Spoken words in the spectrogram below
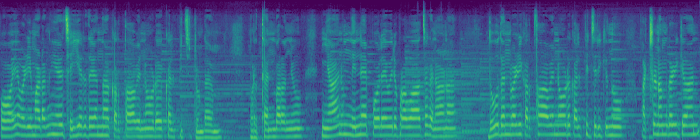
പോയ വഴി മടങ്ങുകയോ ചെയ്യരുത് എന്ന് കർത്താവ് എന്നോട് കൽപ്പിച്ചിട്ടുണ്ട്. വൃദ്ധൻ പറഞ്ഞു ഞാനും നിന്നെപ്പോലെ ഒരു പ്രവാചകനാണ്. ദൂതൻ വഴി കർത്താവിനോട് കൽപ്പിച്ചിരിക്കുന്നു. ഭക്ഷണം കഴിക്കാൻ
